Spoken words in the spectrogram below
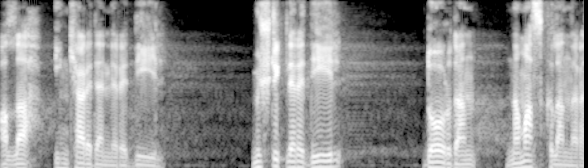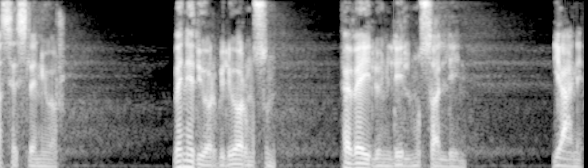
Allah inkar edenlere değil, müşriklere değil, doğrudan namaz kılanlara sesleniyor. Ve ne diyor biliyor musun? Feveylün lil musallin. Yani,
